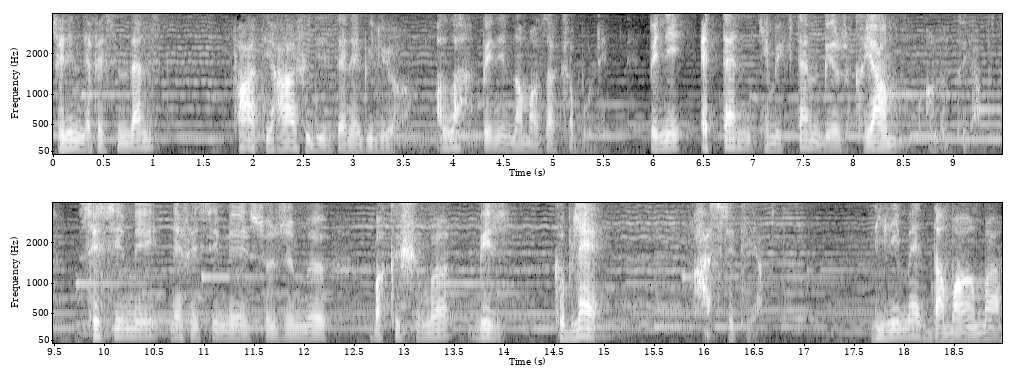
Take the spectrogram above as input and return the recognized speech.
Senin nefesinden Fatiha filizlenebiliyor. Allah beni namaza kabul etti. Beni etten kemikten bir kıyam anıtı yaptı. Sesimi, nefesimi, sözümü, bakışımı bir kıble hasreti yaptı. Dilime, damağıma,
